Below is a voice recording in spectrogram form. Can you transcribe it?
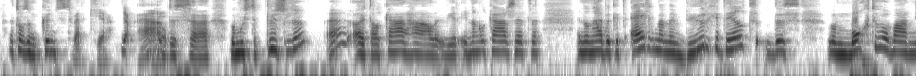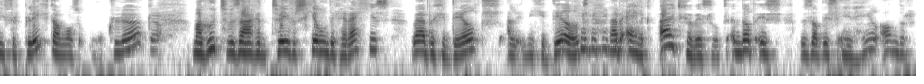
Het was een kunstwerkje. Ja, dus uh, we moesten puzzelen hè, uit elkaar halen, weer in elkaar zetten. En dan heb ik het eigenlijk met mijn buur gedeeld. Dus we mochten, we waren niet verplicht. Dat was ook leuk. Ja. Maar goed, we zagen twee verschillende gerechtjes. We hebben gedeeld, alleen niet gedeeld, we hebben eigenlijk uitgewisseld. En dat is, dus dat is een heel ander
